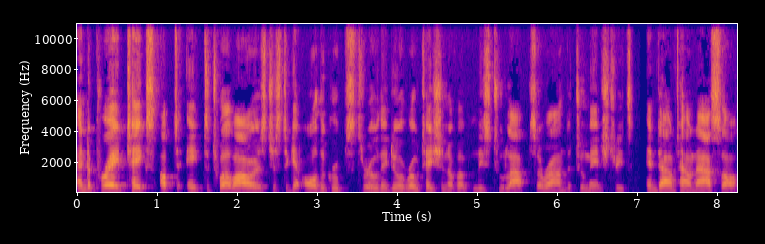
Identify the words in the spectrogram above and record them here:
And the parade takes up to eight to 12 hours just to get all the groups through. They do a rotation of at least two laps around the two main streets in downtown Nassau.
